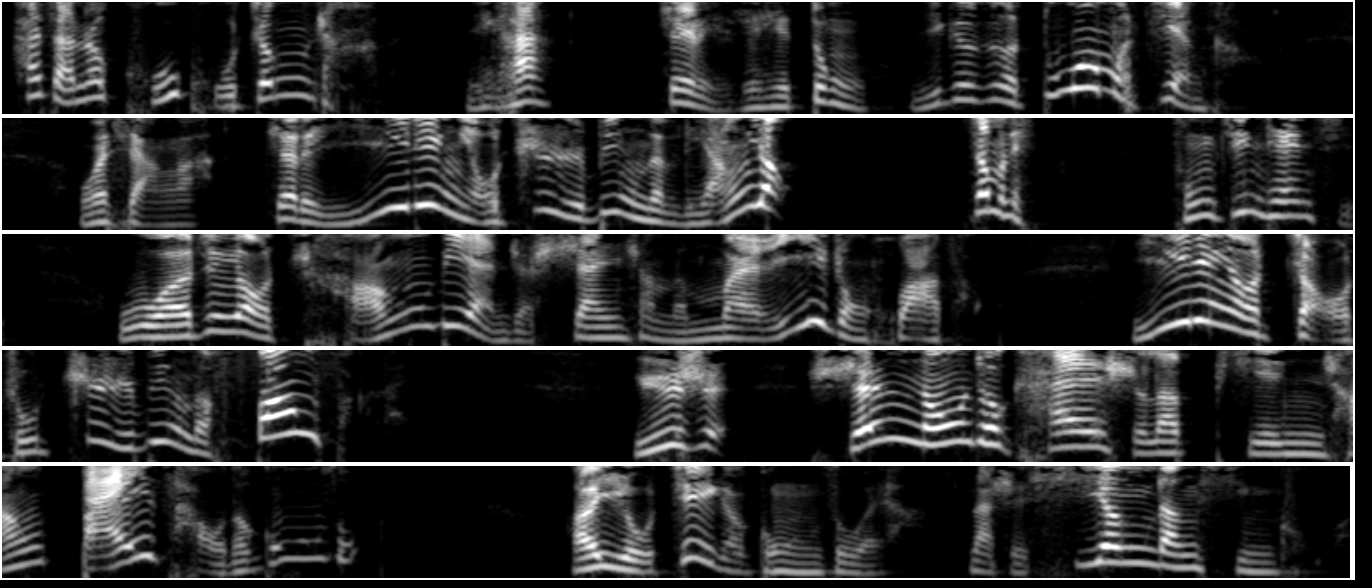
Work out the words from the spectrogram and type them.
还在那苦苦挣扎呢。你看这里这些动物一个个多么健康，我想啊，这里一定有治病的良药。这么的，从今天起，我就要尝遍这山上的每一种花草，一定要找出治病的方法来。”于是，神农就开始了品尝百草的工作。哎呦，这个工作呀！那是相当辛苦啊！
